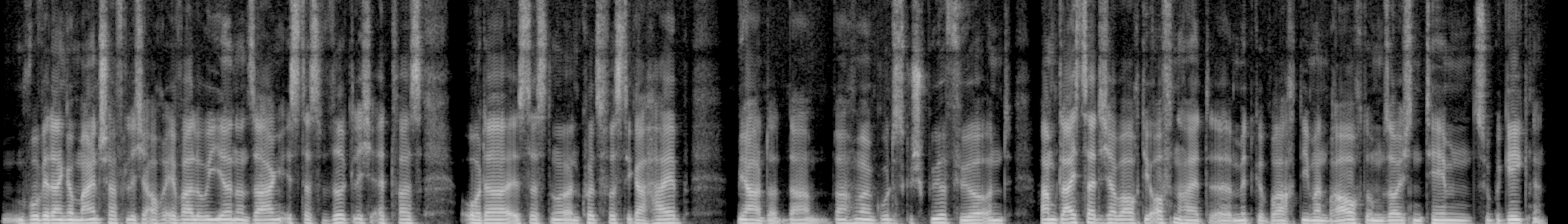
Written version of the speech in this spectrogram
wo wir dann gemeinschaftlich auch evaluieren und sagen, ist das wirklich etwas oder ist das nur ein kurzfristiger Hype? Ja, da, da, da haben wir ein gutes Gespür für und haben gleichzeitig aber auch die Offenheit äh, mitgebracht, die man braucht, um solchen Themen zu begegnen.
